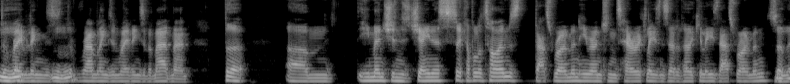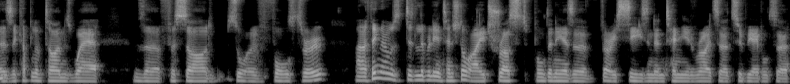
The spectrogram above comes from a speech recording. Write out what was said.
the Mhm, ramblings, the mhm. ramblings and ravings of a madman. But um, he mentions Janus a couple of times. That's Roman. He mentions Heracles instead of Hercules. That's Roman. So Mhm. there's a couple of times where the facade sort of falls through. And I think that was deliberately intentional. I trust Paul Dini as a very seasoned and tenured writer to be able to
